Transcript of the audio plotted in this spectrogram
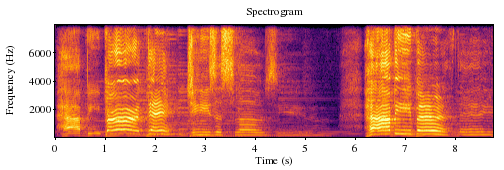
Happy birthday, Jesus loves you. Happy birthday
